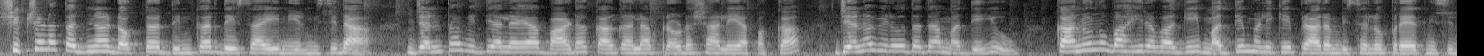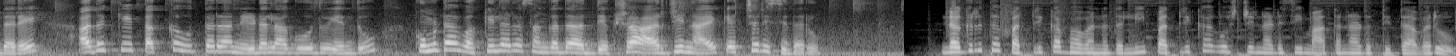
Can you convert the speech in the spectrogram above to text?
ಶಿಕ್ಷಣ ತಜ್ಞ ಡಾಕ್ಟರ್ ದಿನಕರ್ ದೇಸಾಯಿ ನಿರ್ಮಿಸಿದ ಜನತಾ ವಿದ್ಯಾಲಯ ಬಾಡ ಕಾಗಾಲ ಪ್ರೌಢಶಾಲೆಯ ಪಕ್ಕ ಜನವಿರೋಧದ ಮಧ್ಯೆಯೂ ಕಾನೂನುಬಾಹಿರವಾಗಿ ಮದ್ಯ ಮಳಿಗೆ ಪ್ರಾರಂಭಿಸಲು ಪ್ರಯತ್ನಿಸಿದರೆ ಅದಕ್ಕೆ ತಕ್ಕ ಉತ್ತರ ನೀಡಲಾಗುವುದು ಎಂದು ಕುಮಟಾ ವಕೀಲರ ಸಂಘದ ಅಧ್ಯಕ್ಷ ಆರ್ಜಿ ನಾಯಕ್ ಎಚ್ಚರಿಸಿದರು. ನಗರದ ಪತ್ರಿಕಾ ಭವನದಲ್ಲಿ ಪತ್ರಿಕಾಗೋಷ್ಠಿ ನಡೆಸಿ ಮಾತನಾಡುತ್ತಿದ್ದ ಅವರು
